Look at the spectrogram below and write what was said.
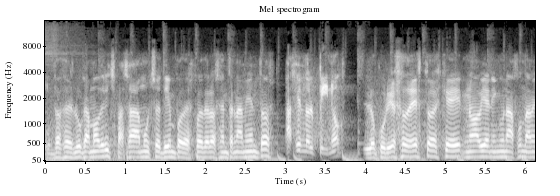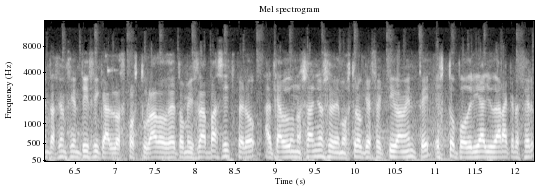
entonces Luka Modric pasaba mucho tiempo después de los entrenamientos haciendo el pino. Lo curioso de esto es que no había ninguna fundamentación científica en los postulados de Tomislav Basic, pero al cabo de unos años se demostró que efectivamente esto podría ayudar a crecer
